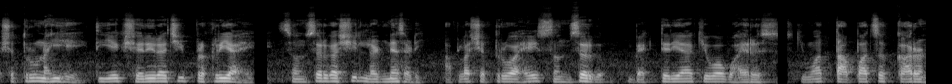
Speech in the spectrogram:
शत्रू नाही आहे ती एक शरीराची प्रक्रिया आहे. संसर्गाशी लढण्यासाठी आपला शत्रू आहे संसर्ग बॅक्टेरिया किंवा व्हायरस किंवा तापाचं कारण.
